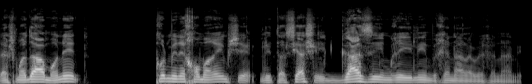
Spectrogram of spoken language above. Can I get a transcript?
להשמדה המונית, כל מיני חומרים לתעשייה של גזים רעילים וכן הלאה וכן הלאה.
